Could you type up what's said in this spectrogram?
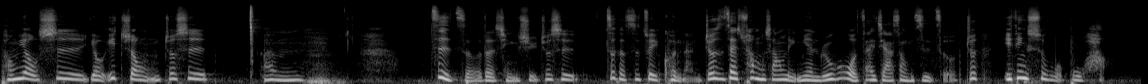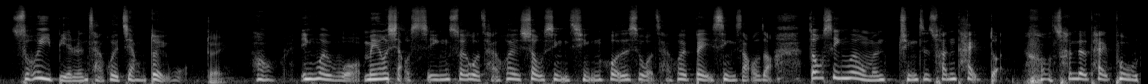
朋友是有一种就是，嗯。自责的情绪，就是这个是最困难，就是在创伤里面，如果我再加上自责，就一定是我不好，所以别人才会这样对我。对，哦，因为我没有小心，所以我才会受性侵，或者是我才会被性骚扰，都是因为我们裙子穿太短，哦、穿的太暴露。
